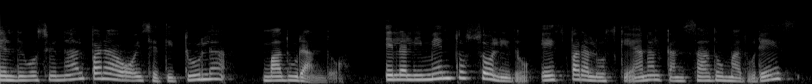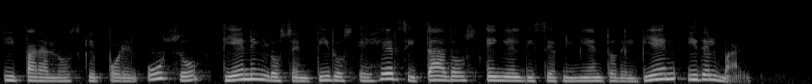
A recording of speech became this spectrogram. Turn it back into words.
El devocional para hoy se titula Madurando. El alimento sólido es para los que han alcanzado madurez y para los que por el uso tienen los sentidos ejercitados en el discernimiento del bien y del mal.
